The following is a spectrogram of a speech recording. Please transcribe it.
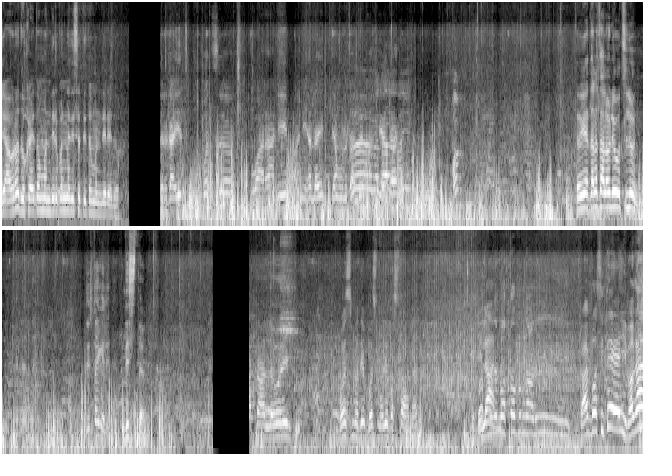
यावर धुका आहे तो मंदिर पण नाही दिसत तिथं मंदिर आहे तो. तर काहीच खूपच वारा आणि पाणी आलंय त्यामुळे तर येताला चालवले उचलून. दिसतंय गेली दिसत. आता आलोय बसमध्ये बसमध्ये बसता होता बसतो पण गाडी. काय बस इथे? ही बघा.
